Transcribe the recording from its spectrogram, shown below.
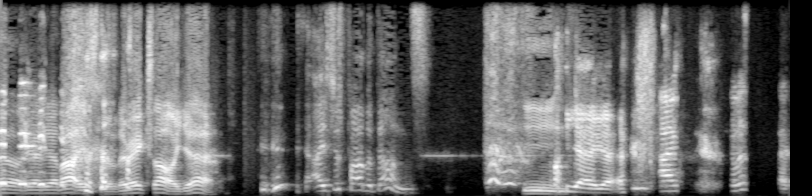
yeah, yeah, yeah, that is the lyrics. Oh, yeah. It's just part of the dance. Mm. yeah, yeah. I, it was. Good.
